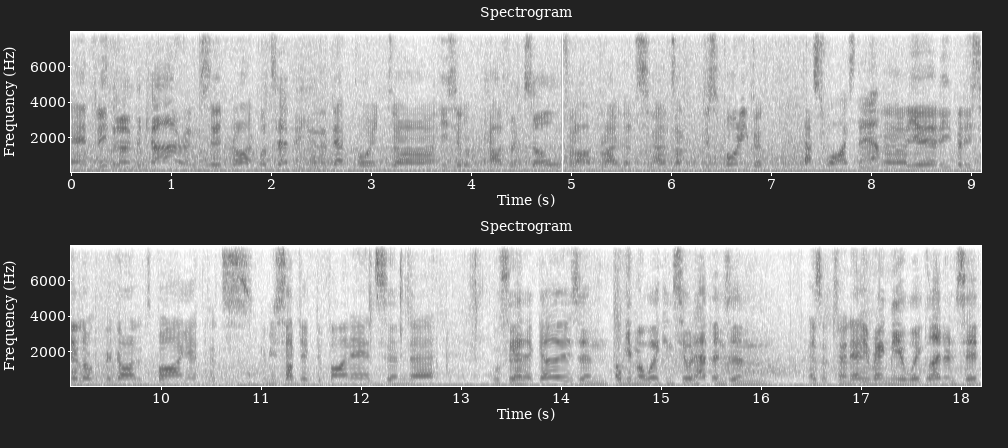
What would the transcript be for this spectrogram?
Anthony that owned the car and said, right, what's happening? And at that point, uh, he said, look, the car's been sold. I said, oh, great, that's, that's disappointing, but That's twice now. uh, yeah, he, but he said, look, the guy that's buying it, it's going to be subject to finance and uh, we'll see how that goes and I'll give him a week and see what happens. And as it turned out, he rang me a week later and said,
